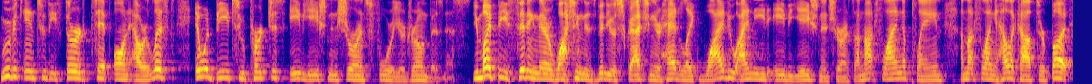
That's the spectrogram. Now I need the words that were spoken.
moving into the third tip on our list, it would be to purchase aviation insurance for your drone business. You might be sitting there watching this video scratching your head like, why do I need aviation insurance? I'm not flying a plane, I'm not flying a helicopter, but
